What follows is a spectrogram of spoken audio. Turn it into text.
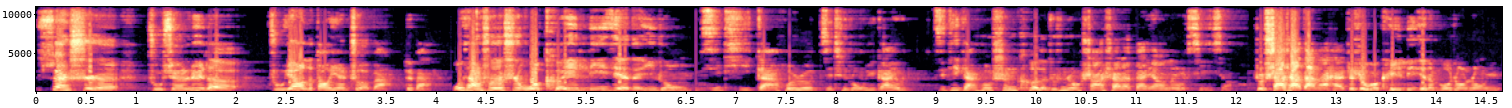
算是主旋律的主要的导演者吧，对吧？我想说的是，我可以理解的一种集体感，或者说集体荣誉感，有集体感受深刻的，就是那种傻傻的白羊那种形象，就傻傻大男孩，这是我可以理解的某种荣誉。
